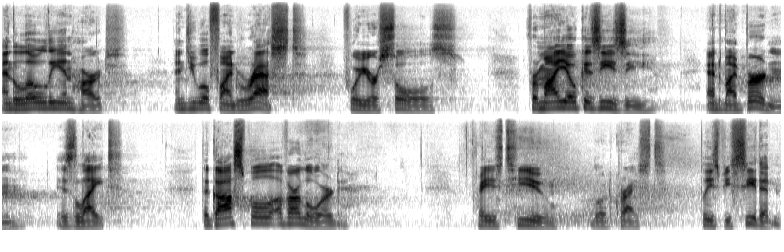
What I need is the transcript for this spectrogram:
and lowly in heart, and you will find rest for your souls. For my yoke is easy, and my burden is light. The gospel of our Lord. Praise to you, Lord Christ. Please be seated.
